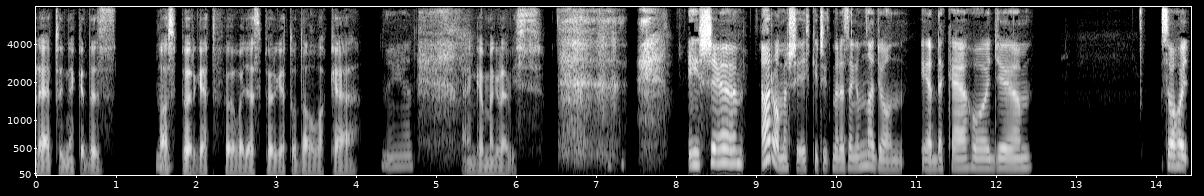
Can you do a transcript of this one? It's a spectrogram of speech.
lehet, hogy neked ez hm. az pörget föl, vagy az pörget oda, hova kell. Igen. Engem meg levisz. És ö, arról mesélj egy kicsit, mert ez engem nagyon érdekel, hogy ö, szóval, hogy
